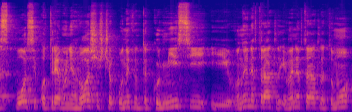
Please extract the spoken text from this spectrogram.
спосіб отримання грошей, щоб уникнути комісії, і вони не втратили, і ви не втратили. Тому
